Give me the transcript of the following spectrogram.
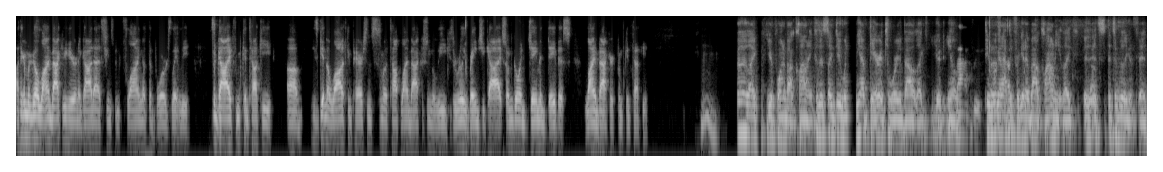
I think I'm going to go linebacker here and a guy that seems been flying up the boards lately. It's a guy from Kentucky. Uh, he's getting a lot of comparisons to some of the top linebackers in the league. He's a really rangy guy. So I'm going Jamin Davis, linebacker from Kentucky. Hmm. Really like your point about Clowney because it's like, dude, when you have Garrett to worry about, like you you know, Exactly. people are gonna have to forget about Clowney. Like it, Yeah. it's it's a really good fit.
